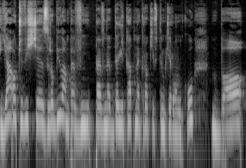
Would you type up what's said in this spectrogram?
ja oczywiście zrobiłam pewne delikatne kroki w tym kierunku, bo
